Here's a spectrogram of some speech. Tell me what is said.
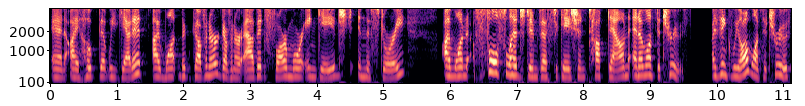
and I hope that we get it. I want the governor, Governor Abbott, far more engaged in the story. I want a full fledged investigation, top down, and I want the truth. I think we all want the truth.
